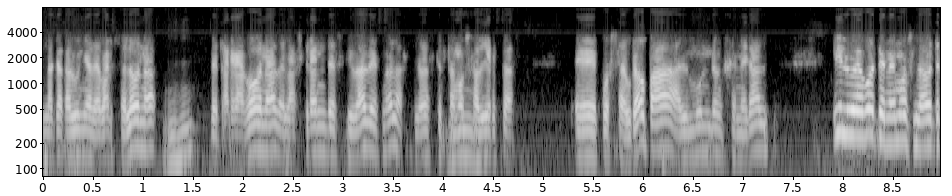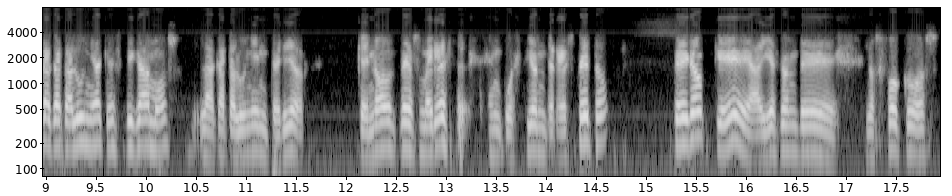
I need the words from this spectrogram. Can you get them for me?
la Cataluña de Barcelona, de Tarragona, de las grandes ciudades, ¿no? Las ciudades que estamos abiertas eh, pues a Europa, al mundo en general. Y luego tenemos la otra Cataluña, que es, digamos, la Cataluña interior, que no desmerece en cuestión de respeto, pero que ahí es donde los focos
